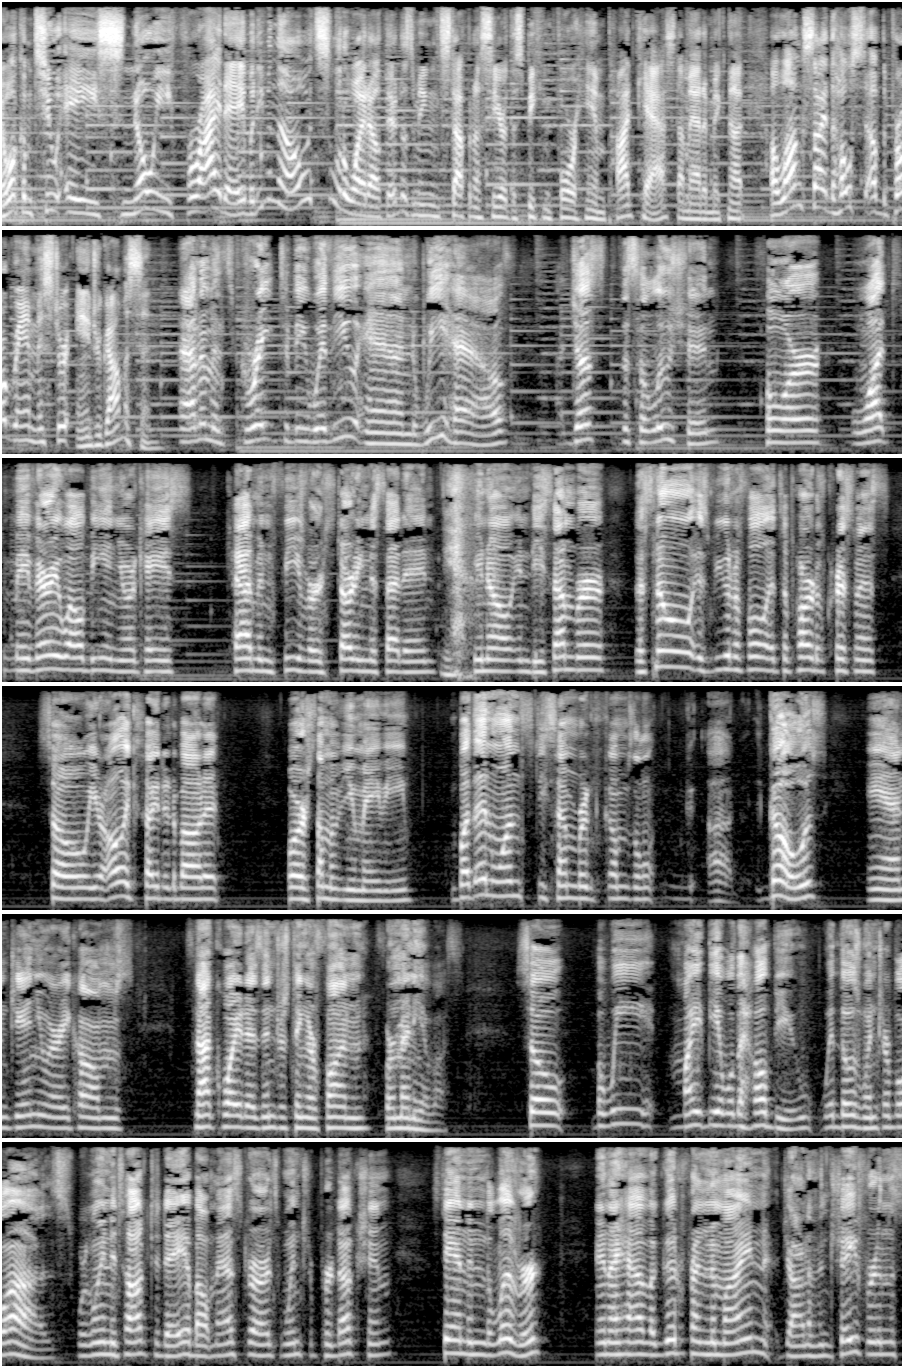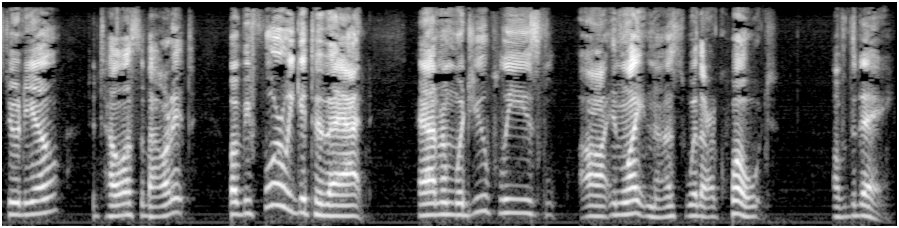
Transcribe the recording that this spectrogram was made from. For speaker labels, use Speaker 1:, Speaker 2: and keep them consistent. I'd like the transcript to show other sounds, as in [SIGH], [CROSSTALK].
Speaker 1: And welcome to a snowy Friday. But even though it's a little white out there, doesn't mean stopping us here at the Speaking for Him podcast. I'm Adam McNutt, alongside the host of the program, Mr. Andrew Gomison.
Speaker 2: Adam, it's great to be with you, and we have just the solution for what may very well be in your case cabin fever starting to set in.
Speaker 1: Yeah.
Speaker 2: You know, in December, the snow is beautiful, it's a part of Christmas, so you're all excited about it, or some of you maybe. But then once December comes, uh, goes, and January comes, it's not quite as interesting or fun for many of us. So, but we might be able to help you with those winter blahs. We're going to talk today about Master Arts winter production, Stand and Deliver, and I have a good friend of mine, Jonathan Schaefer, in the studio to tell us about it. But before we get to that, Adam, would you please uh, enlighten us with our quote of the day?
